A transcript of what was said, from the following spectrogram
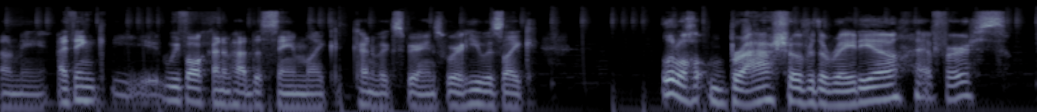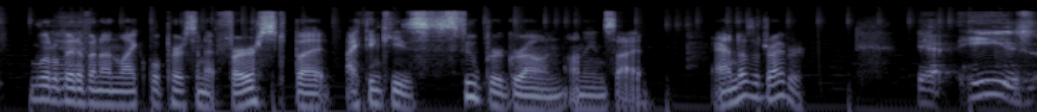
on me. I think we've all kind of had the same like kind of experience where he was like a little brash over the radio at first, a little bit of an unlikable person at first, but I think he's super grown on the inside and as a driver. yeah, he is.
